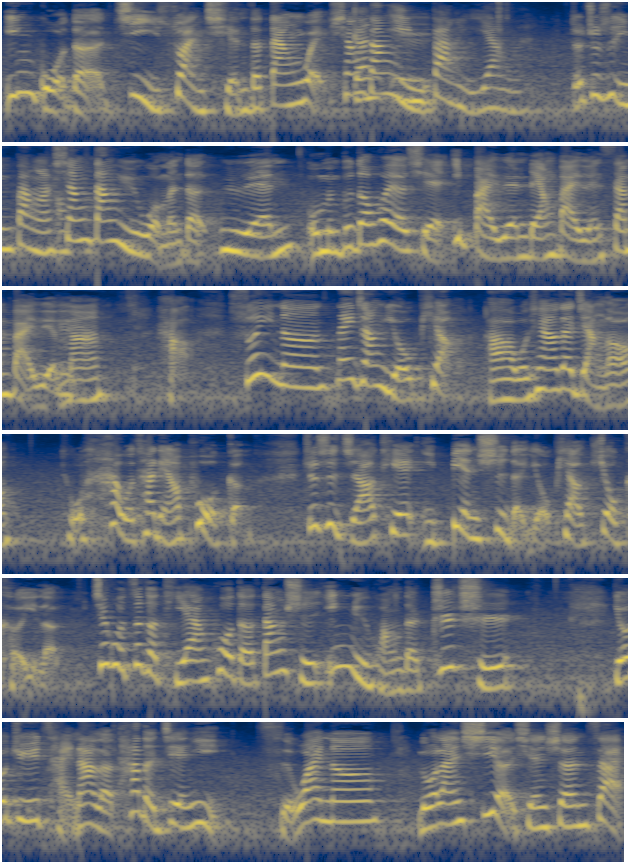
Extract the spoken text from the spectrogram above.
英国的计算钱的单位，相当于跟英镑一样吗？这就是英镑啊，相当于我们的元。我们不都会有写一百元、两百元、三百元吗？好，所以呢，那张邮票，好，我现在要再讲了哦。我 害我差点要破梗，就是只要贴一便士的邮票就可以了。结果这个提案获得当时英女皇的支持，邮局采纳了他的建议。此外呢，罗兰希尔先生在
